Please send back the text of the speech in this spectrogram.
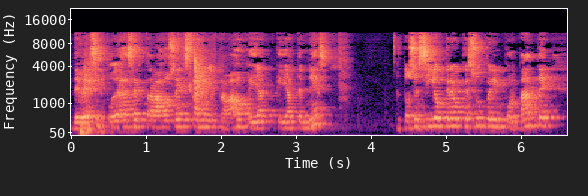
de ver si puedes hacer trabajos extras en el trabajo que ya, que ya tenés. Entonces sí, yo creo que es súper importante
